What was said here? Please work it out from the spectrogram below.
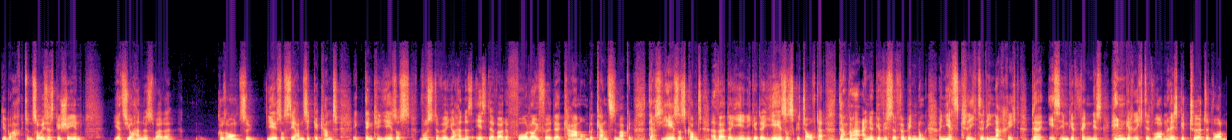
gebracht. Und so ist es geschehen. Jetzt Johannes war der Cousin zu Jesus, sie haben sich gekannt. Ich denke, Jesus wusste, wer Johannes ist. Er war der Vorläufer, der kam, um bekannt zu machen, dass Jesus kommt. Er war derjenige, der Jesus getauft hat. Da war eine gewisse Verbindung. Und jetzt kriegte die Nachricht, der ist im Gefängnis hingerichtet worden. Er ist getötet worden.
